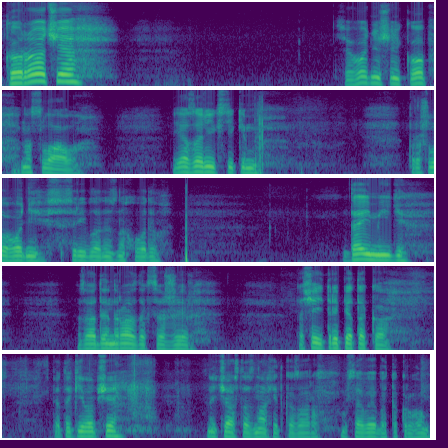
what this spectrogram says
Коротше, сьогоднішній коп на славу. Я за рік стільки Прошлогодній срібла не знаходив. Де й міді. За один раз, так це жир. Та ще й три п'ятака. П'ятаки взагалі не часто знахідка зараз. Усе вибито кругом.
